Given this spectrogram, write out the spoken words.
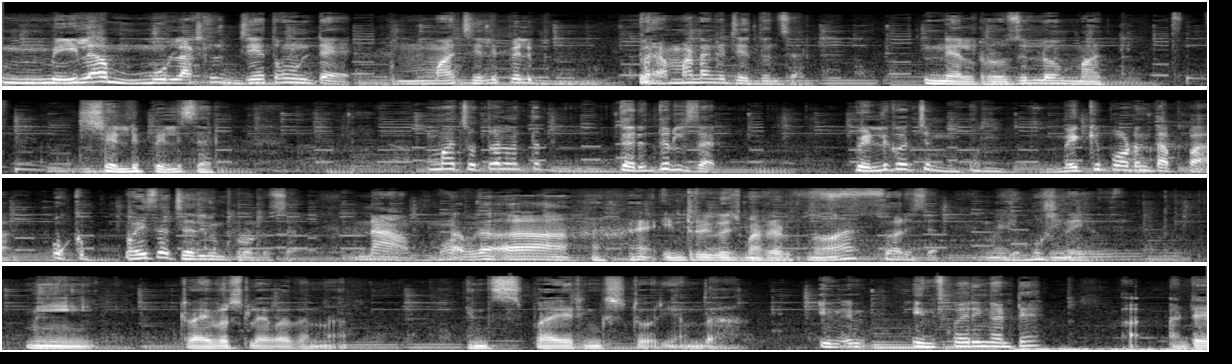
మీలా మూడు లక్షల జీతం ఉంటే మా చెల్లి పెళ్ళి బ్రహ్మాండంగా చేద్దాం సార్. నెల రోజుల్లో మా చెల్లి పెళ్ళి సార్. మా చుట్టాలంతా దరిద్రులు సార్. పెళ్ళికి వచ్చి మెక్కిపోవడం తప్ప ఒక పైసా చదివింపు ఉండదు సార్. నా ఇంటర్వ్యూ గురించి మాట్లాడుతున్నావా? సారీ సార్ ఎమోషన్ మీ డ్రైవర్స్లో ఏదన్నా ఇన్స్పైరింగ్ స్టోరీ ఉందా? ఇన్- ఇన్- ఇన్స్పైరింగ్ అంటే? అంటే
